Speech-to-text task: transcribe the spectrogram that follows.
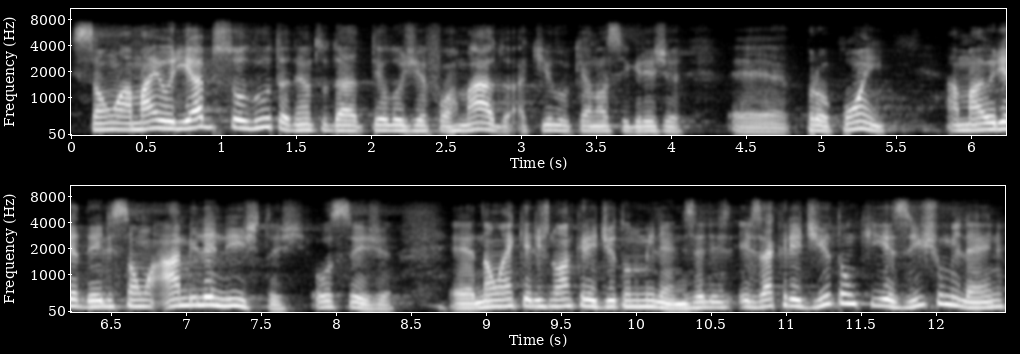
são a maioria absoluta dentro da teologia formada, aquilo que a nossa igreja é, propõe, a maioria deles são amilenistas, ou seja, é, não é que eles não acreditam no milênio, eles, eles acreditam que existe um milênio,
